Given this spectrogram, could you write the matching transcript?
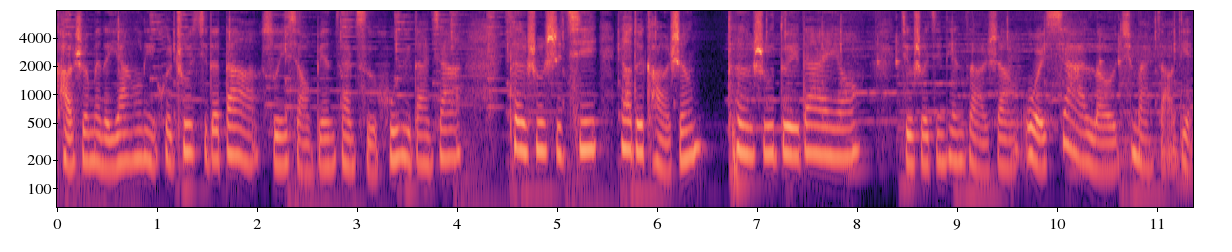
考生们的压力会出奇的大，所以小编在此呼吁大家，特殊时期要对考生特殊对待哟。就说今天早上我下楼去买早点，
